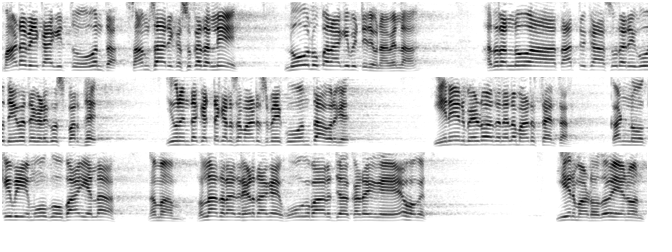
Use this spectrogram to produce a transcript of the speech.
ಮಾಡಬೇಕಾಗಿತ್ತು ಅಂತ ಸಾಂಸಾರಿಕ ಸುಖದಲ್ಲಿ ಲೋಲುಪರಾಗಿ ಬಿಟ್ಟಿದ್ದೀವಿ ನಾವೆಲ್ಲ. ಅದರಲ್ಲೂ ಆ ತಾತ್ವಿಕ ಅಸುರರಿಗೂ ದೇವತೆಗಳಿಗೂ ಸ್ಪರ್ಧೆ. ಇವನಿಂದ ಕೆಟ್ಟ ಕೆಲಸ ಮಾಡಿಸಬೇಕು ಅಂತ ಅವರಿಗೆ. ಏನೇನು ಬೇಡೋ ಅದನ್ನೆಲ್ಲ ಮಾಡಿಸ್ತಾ ಇರ್ತಾರೆ. ಕಣ್ಣು, ಕಿವಿ, ಮೂಗು, ಬಾಯಿ ಎಲ್ಲ ನಮ್ಮ ಪ್ರಹ್ಲಾದರಾಜರು ಹೇಳಿದಾಗ ಹೋಗಬಾರ್ದ ಕಡೆಗೆ ಹೋಗತ್ತೆ. ಏನು ಮಾಡೋದೋ ಏನೋ ಅಂತ.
